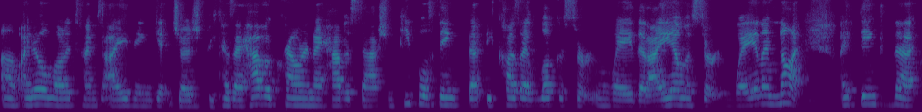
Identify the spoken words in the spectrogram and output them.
Um, I know a lot of times I even get judged because I have a crown and I have a sash, and people think that because I look a certain way that I am a certain way, and I'm not. I think that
